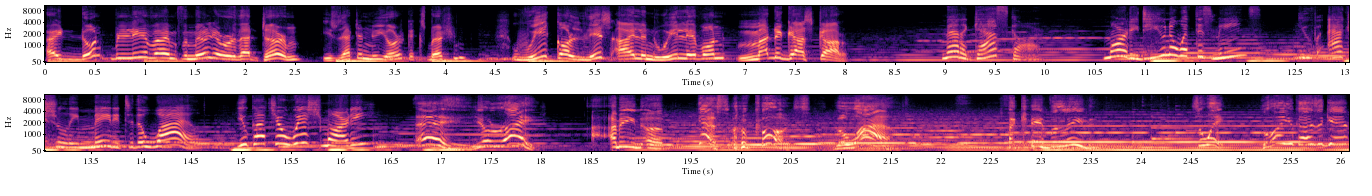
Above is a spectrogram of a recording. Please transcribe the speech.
I don't believe I'm familiar with that term. Is that a New York expression? We call this island we live on Madagascar. Madagascar? Marty, do you know what this means? You've actually made it to the wild. You got your wish, Marty. Hey, you're right. I- I mean, uh, yes, of course. The wild. I can't believe it. So wait, who are you guys again?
